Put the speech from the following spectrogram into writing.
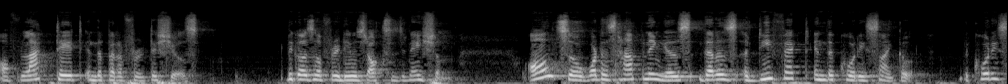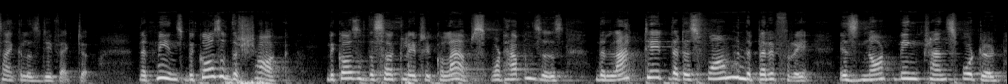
of lactate in the peripheral tissues because of reduced oxygenation. Also, what is happening is there is a defect in the Cori cycle. The Cori cycle is defective. That means because of the shock, because of the circulatory collapse, what happens is the lactate that is formed in the periphery is not being transported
